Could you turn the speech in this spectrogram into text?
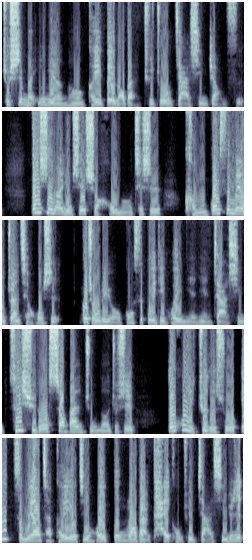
就是每一年呢可以被老板去做加薪这样子。但是呢，有些时候呢，其实可能公司没有赚钱，或是各种理由，公司不一定会年年加薪。所以许多上班族呢，就是。都会觉得说，诶，怎么样才可以有机会跟老板开口去加薪？就是因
